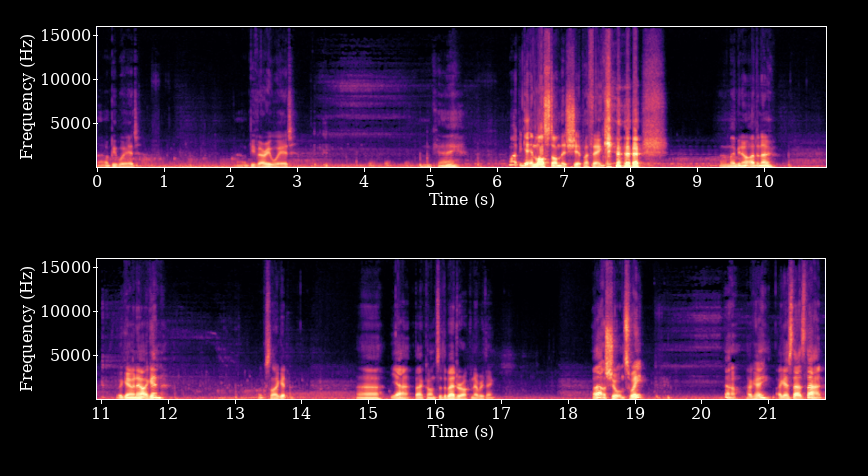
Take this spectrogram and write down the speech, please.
That would be weird. That would be very weird. Okay. Might be getting lost on this ship, I think. well, maybe not, I don't know. We're going out again? Looks like it. Uh, yeah, back onto the bedrock and everything. Well, that was short and sweet. Oh, okay. I guess that's that.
